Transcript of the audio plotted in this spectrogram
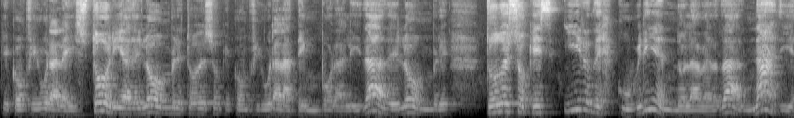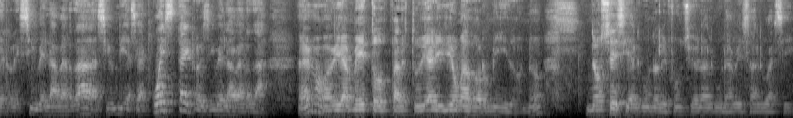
que configura la historia del hombre, todo eso que configura la temporalidad del hombre, todo eso que es ir descubriendo la verdad. Nadie recibe la verdad, así un día se acuesta y recibe la verdad. ¿eh? Como había métodos para estudiar idioma dormido, ¿no? No sé si a alguno le funciona alguna vez algo así.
